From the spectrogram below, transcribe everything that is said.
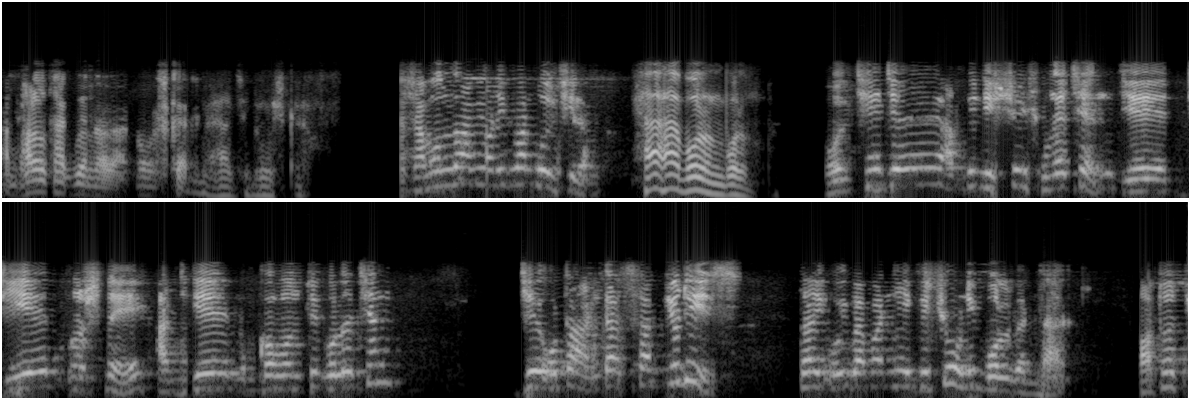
আর ভালো থাকবেন দাদা নমস্কার। আছে আচ্ছা নমস্কার। সামন্ত আমি অনেকবার বলছিলাম। হ্যাঁ হ্যাঁ বলুন বলুন। বলছি যে আপনি নিশ্চয়ই শুনেছেন যে ডিএ প্রশ্নে আজকে মুখ্যমন্ত্রী বলেছেন যে ওটা আন্ডার সাবজুডিস তাই ওই ব্যাপার নিয়ে কিছু উনি বলবেন না। অথচ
